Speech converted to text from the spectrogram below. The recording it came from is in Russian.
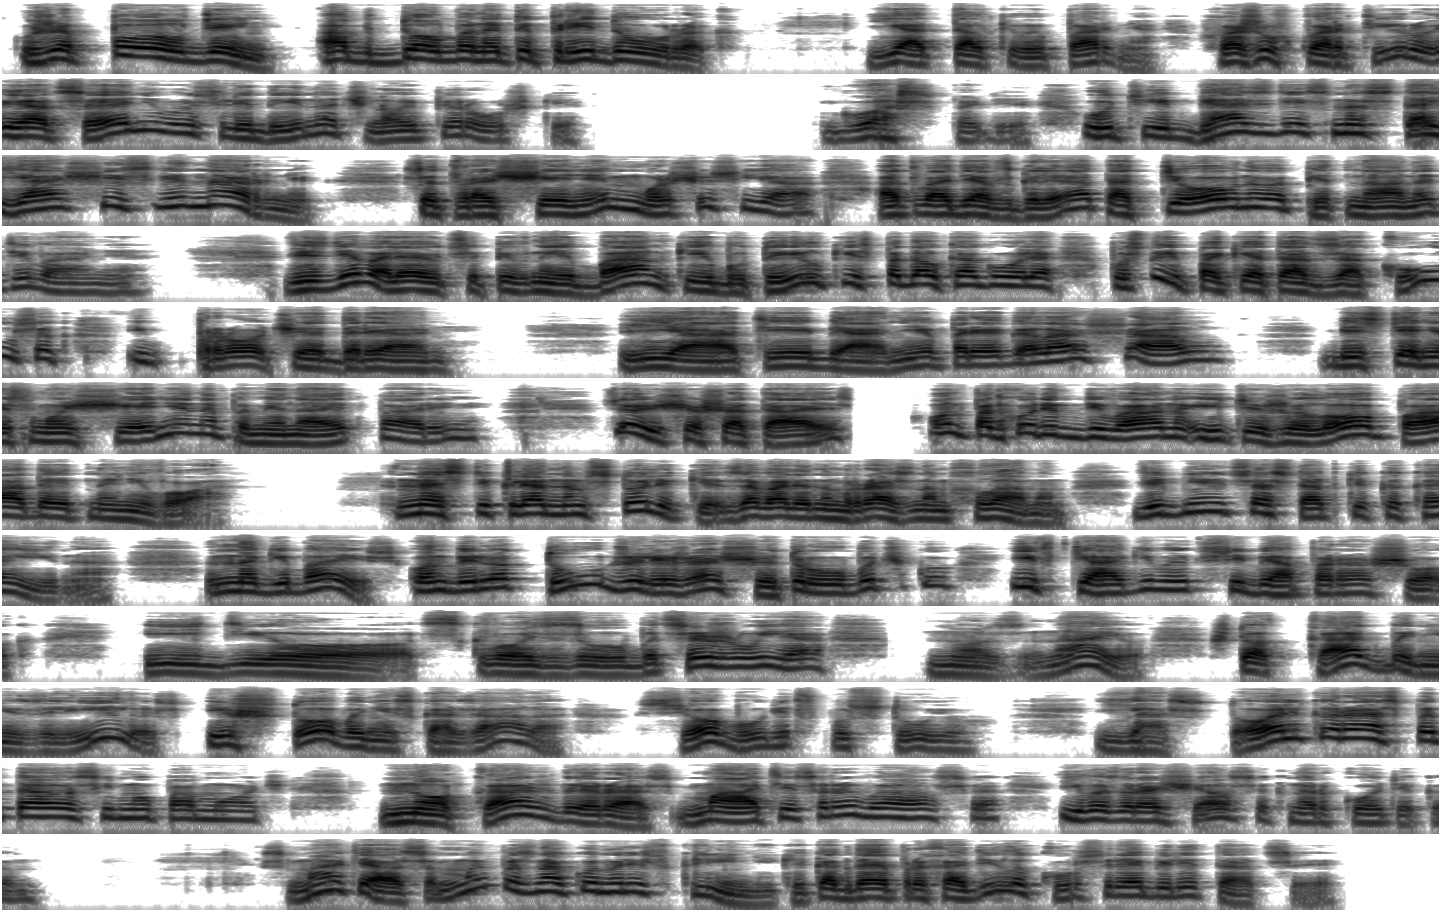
Уже полдень, обдолбанный ты придурок. Я отталкиваю парня, вхожу в квартиру и оцениваю следы ночной пирушки. Господи, у тебя здесь настоящий свинарник. С отвращением морщусь я, отводя взгляд от темного пятна на диване. Везде валяются пивные банки и бутылки из-под алкоголя, пустые пакеты от закусок и прочая дрянь. «Я тебя не приглашал», — без тени смущения напоминает парень. Все еще шатаясь, он подходит к дивану и тяжело падает на него. На стеклянном столике, заваленном разным хламом, виднеются остатки кокаина. Нагибаясь, он берет тут же лежащую трубочку и втягивает в себя порошок. Идиот! Сквозь зубы цежу я, но знаю, что как бы ни злилась и что бы ни сказала, все будет впустую. Я столько раз пыталась ему помочь, но каждый раз Мати срывался и возвращался к наркотикам. С Матиасом мы познакомились в клинике, когда я проходила курс реабилитации.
